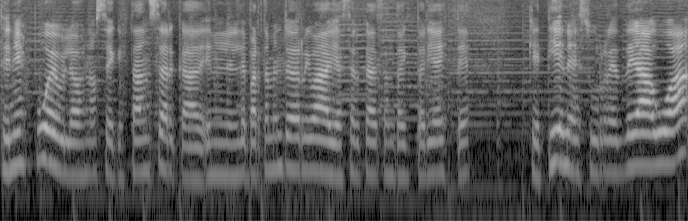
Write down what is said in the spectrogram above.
tenés pueblos, no sé, que están cerca, en el departamento de Rivadavia, cerca de Santa Victoria Este, que tiene su red de agua,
